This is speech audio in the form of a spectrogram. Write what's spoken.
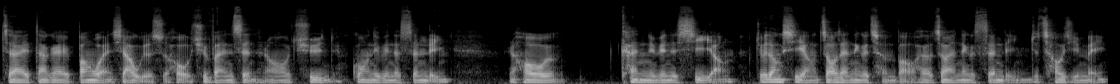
在大概傍晚下午的时候去 Van s e n 然后去逛那边的森林，然后看那边的夕阳。就当夕阳照在那个城堡，还有照在那个森林，就超级美。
